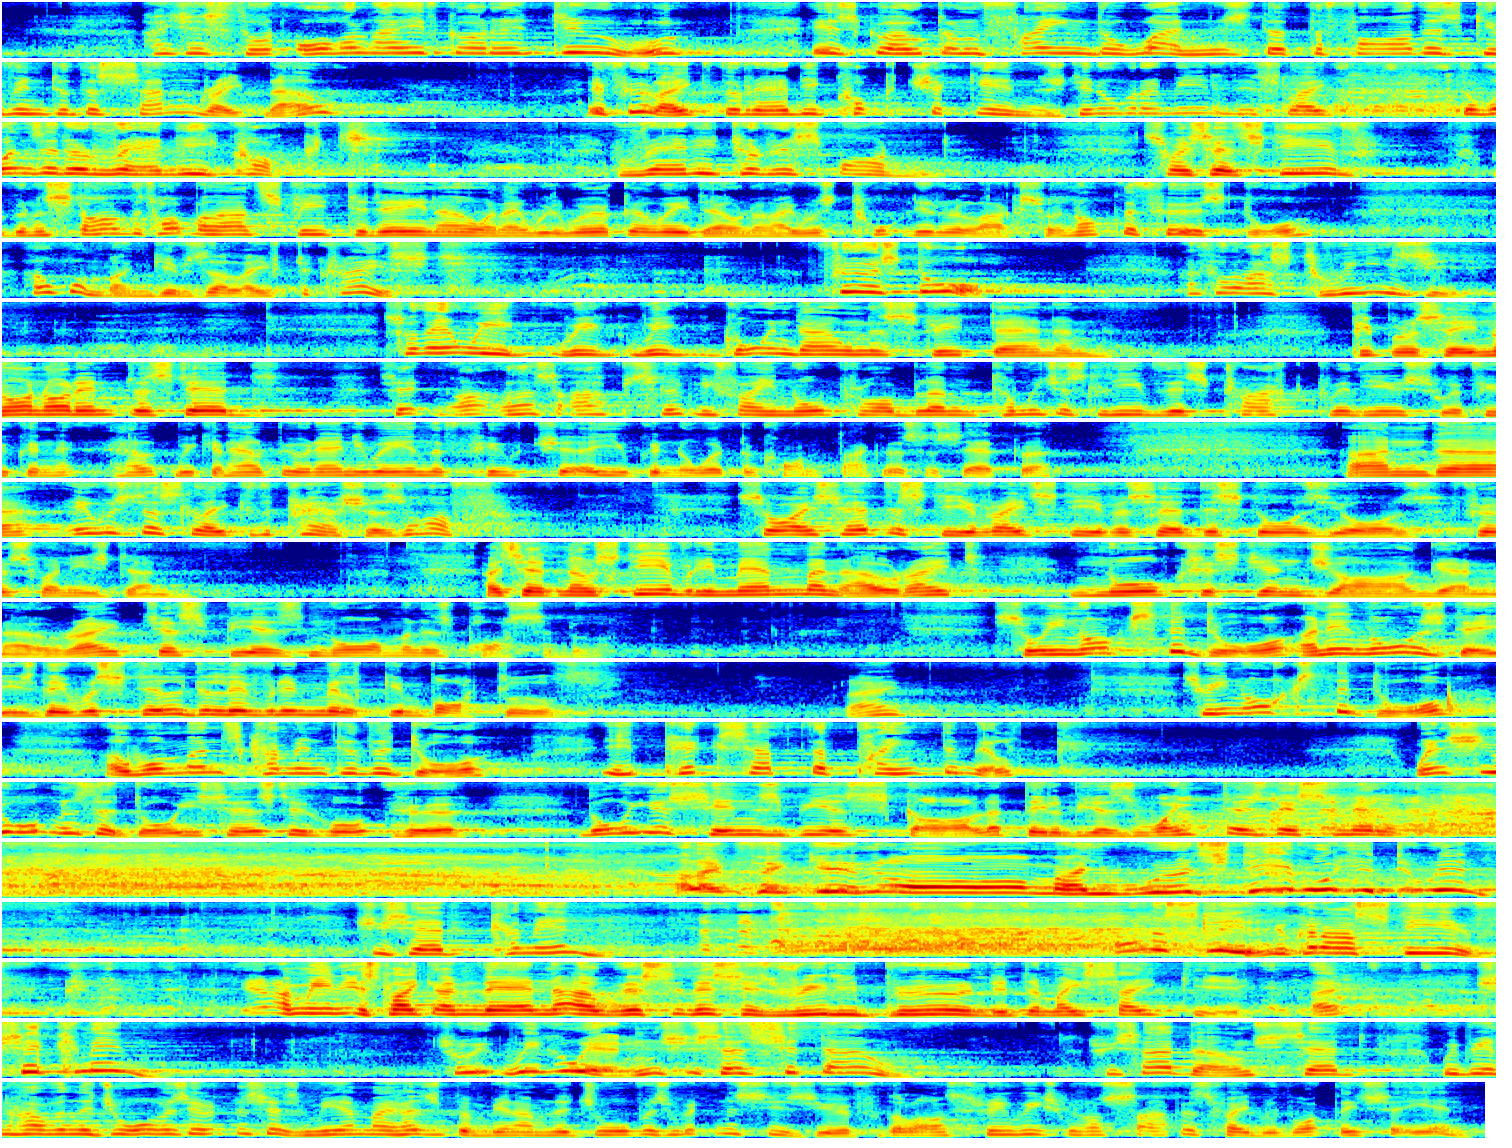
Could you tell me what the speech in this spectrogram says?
I just thought all I've got to do is go out and find the ones that the Father's given to the Son right now. If you like, the ready cooked chickens. Do you know what I mean? It's like the ones that are ready cooked, ready to respond. So I said, Steve, we're going to start at the top of that street today now, and then we'll work our way down. And I was totally relaxed. So I knocked the first door. A woman gives her life to Christ. First door. I thought that's too easy. So then we, we, we going down the street then, and people are saying, no, not interested. Say, no, that's absolutely fine, no problem. Can we just leave this tract with you so if you can help, we can help you in any way in the future, you can know where to contact us, etc. And uh, it was just like the pressure's off. So I said to Steve, right, Steve, I said, this door's yours. First one he's done. I said, now, Steve, remember now, right? No Christian jargon now, right? Just be as normal as possible. So he knocks the door, and in those days, they were still delivering milk in bottles, right? So he knocks the door. A woman's come into the door. He picks up the pint of milk when she opens the door, he says to her, Though your sins be as scarlet, they'll be as white as this milk. and I'm thinking, Oh my word, Steve, what are you doing? She said, Come in. Honestly, you can ask Steve. I mean, it's like I'm there now. This, this is really burned into my psyche. Right? She said, Come in. So we, we go in, she says, Sit down. She sat down, she said, We've been having the Jehovah's Witnesses. Me and my husband been having the Jehovah's Witnesses here for the last three weeks. We're not satisfied with what they're saying.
